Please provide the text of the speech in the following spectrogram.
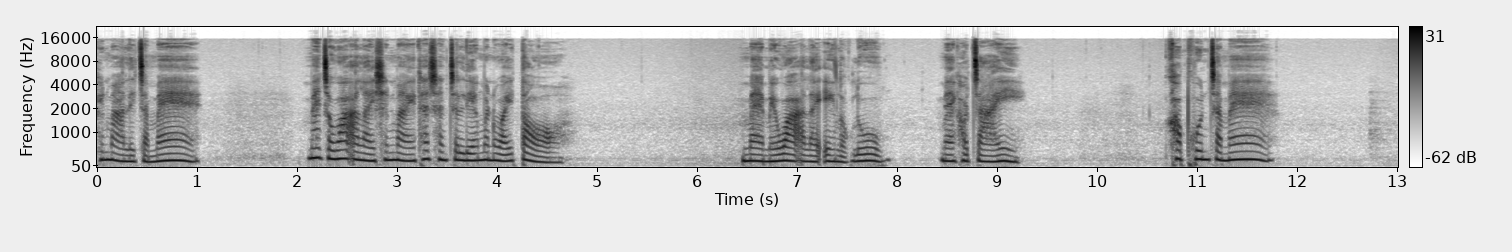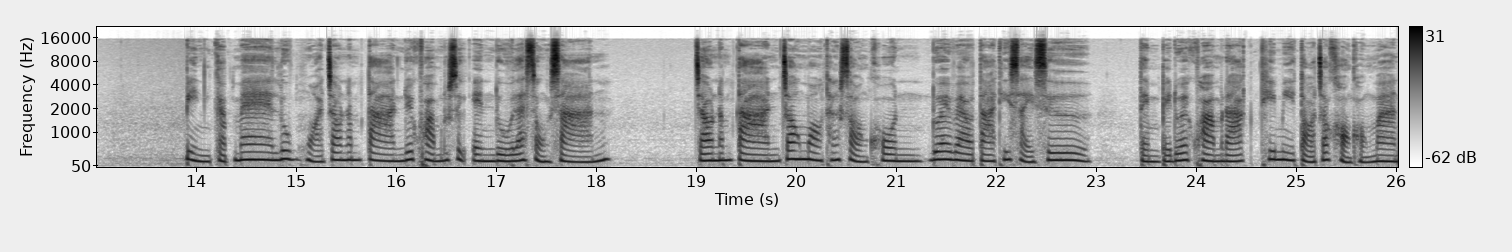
ขึ้นมาเลยจ้ะแม่ แม่จะว่าอะไรฉันไหม ถ้าฉันจะเลี้ยงมันไว้ต่อ แม่ไม่ว่าอะไรเองหรอกลูก แม่เข้าใจ ขอบคุณจ้ะแม่ ปิ่นกับแม่ลูบหัวเจ้าน้ำตาลด้วยความรู้สึกเอ็นดูและสงสารเจ้าน้ำตาลจ้องมองทั้งสองคนด้วยแววตาที่ใสซื่อ เต็มไปด้วยความรักที่มีต่อเจ้าของของมัน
